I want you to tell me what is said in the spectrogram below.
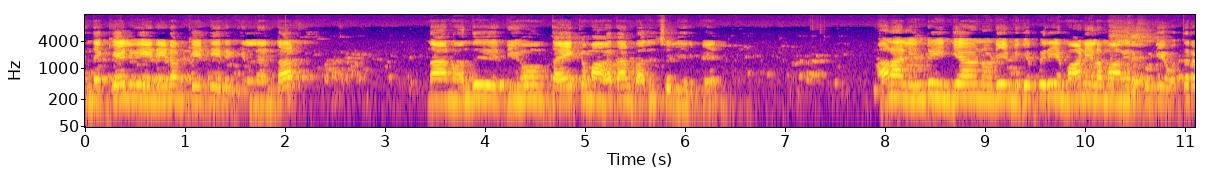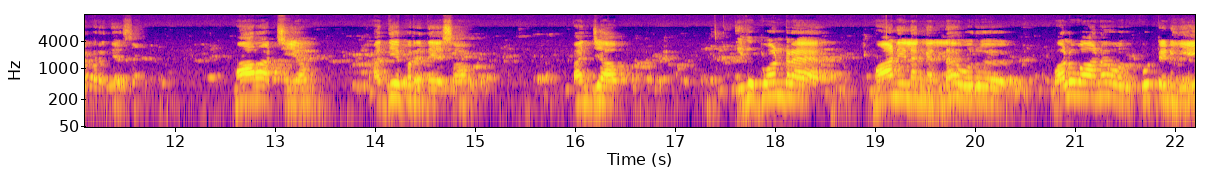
இந்த கேள்வி என்னிடம் கேட்டீர்கள் என்றால் நான் வந்து மிகவும் தயக்கமாக தான் பதில் சொல்லியிருப்பேன். ஆனால் இன்று இந்தியாவினுடைய மிகப்பெரிய மாநிலமாக இருக்கக்கூடிய உத்தரப்பிரதேசம் மகாராஷ்டிரம் மத்திய பிரதேசம் பஞ்சாப் இது போன்ற மாநிலங்களில் ஒரு வலுவான ஒரு கூட்டணியை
